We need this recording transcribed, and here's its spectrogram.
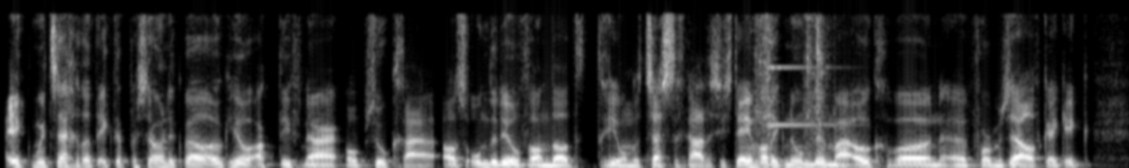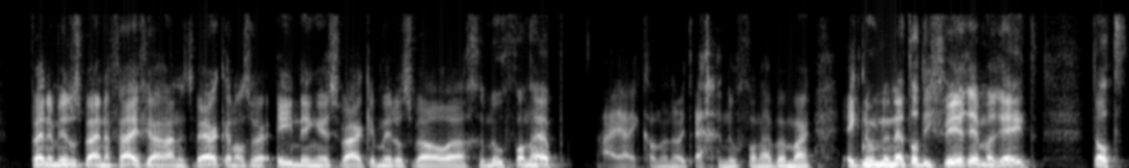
Ik moet zeggen dat ik er persoonlijk wel ook heel actief naar op zoek ga. Als onderdeel van dat 360 graden systeem wat ik noemde. Maar ook gewoon eh, voor mezelf. Kijk, ik ben inmiddels bijna vijf jaar aan het werk. En als er één ding is waar ik inmiddels wel eh, genoeg van heb. Nou ja, ik kan er nooit echt genoeg van hebben. Maar ik noemde net al die veren in mijn reet. Dat,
